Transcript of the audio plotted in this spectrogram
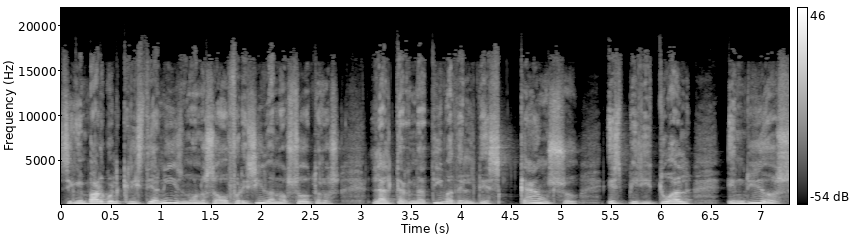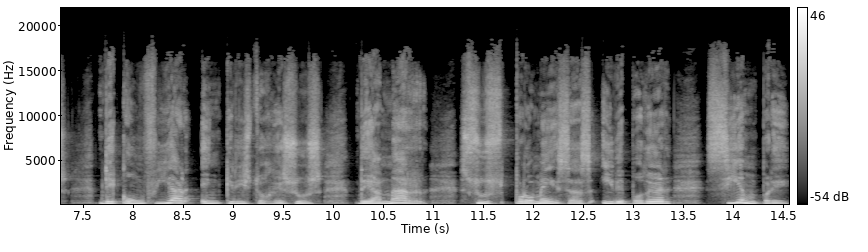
Sin embargo, el cristianismo nos ha ofrecido a nosotros la alternativa del descanso espiritual en Dios, de confiar en Cristo Jesús, de amar sus promesas y de poder siempre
